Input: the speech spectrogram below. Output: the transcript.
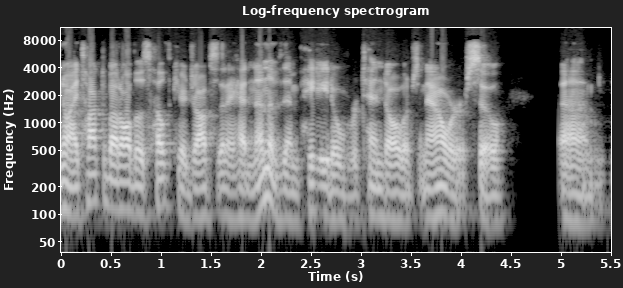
you know, I talked about all those healthcare jobs that I had. None of them paid over ten dollars an hour. So, um,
